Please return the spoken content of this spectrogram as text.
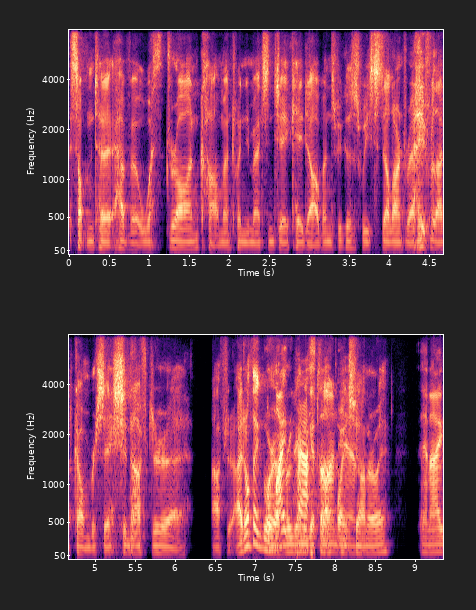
something to have a withdrawn comment when you mentioned J.K. Dobbins because we still aren't ready for that conversation after. Uh, after I don't think we're well, ever going to get to that point, him. Shawn, are we? and I,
